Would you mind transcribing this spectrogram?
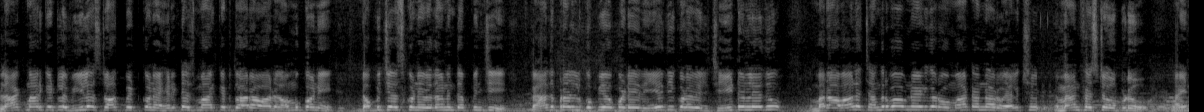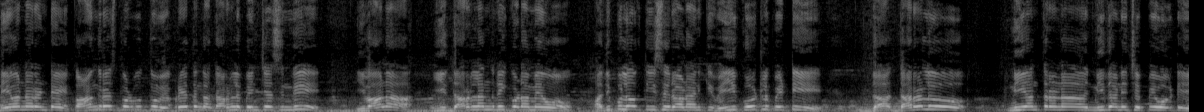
బ్లాక్ మార్కెట్లో వీలే స్టాక్ పెట్టుకుని హెరిటేజ్ మార్కెట్ ద్వారా వాళ్ళు అమ్ముకొని డబ్బు చేసుకునే విధానం తప్పించి పేద ప్రజలకు ఉపయోగపడేది ఏది కూడా వీళ్ళు చేయటం లేదు. మరి ఆ వాళ్ళ చంద్రబాబు నాయుడు గారు ఒక మాట అన్నారు ఎలక్షన్ మేనిఫెస్టో అప్పుడు. ఆయన ఏమన్నారంటే కాంగ్రెస్ ప్రభుత్వం విపరీతంగా ధరలు పెంచేసింది ఇవాళ ఈ ధరలందరినీ కూడా మేము అదుపులోకి తీసుకురావడానికి వెయ్యి కోట్లు పెట్టి ధరలు నియంత్రణ నిదని చెప్పి ఒకటి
